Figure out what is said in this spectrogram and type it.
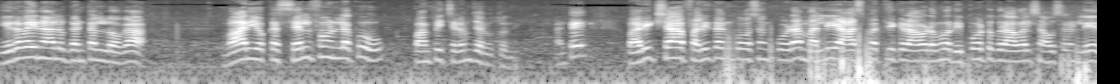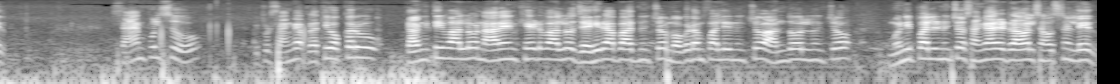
ఇరవై నాలుగు గంటల్లోగా వారి యొక్క సెల్ ఫోన్లకు పంపించడం జరుగుతుంది. అంటే పరీక్ష ఫలితం కోసం కూడా మళ్ళీ ఆసుపత్రికి రావడమో రిపోర్టుకు రావాల్సిన అవసరం లేదు. శాంపుల్స్ ఇప్పుడు సంఘ ప్రతి ఒక్కరూ కంగటి వాళ్ళు నారాయణఖేడ్ వాళ్ళు జహీరాబాద్ నుంచో మొగడంపల్లి నుంచో అందోల్ నుంచో మునిపల్లి నుంచో సంగారెడ్డి రావాల్సిన అవసరం లేదు.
